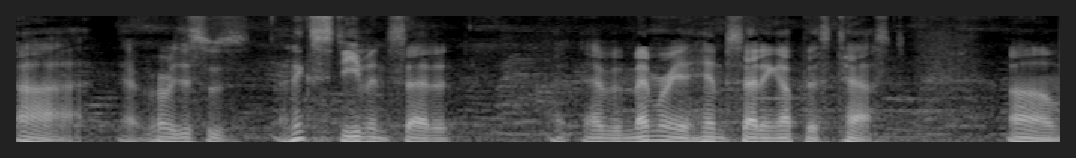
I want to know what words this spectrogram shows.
uh, I remember this was. I think Steven said it. I have a memory of him setting up this test, um,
